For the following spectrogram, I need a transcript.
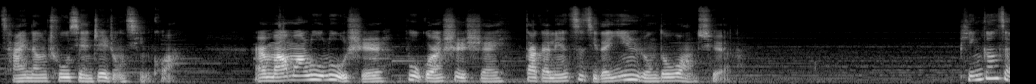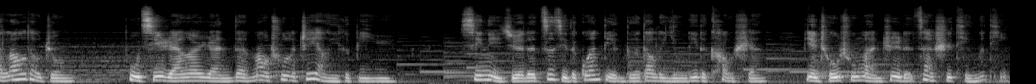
才能出现这种情况。而忙忙碌碌时，不管是谁，大概连自己的音容都忘却了。平刚在唠叨中，不期然而然地冒出了这样一个比喻。心里觉得自己的观点得到了有力的靠山，便踌躇满志地暂时停了停。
